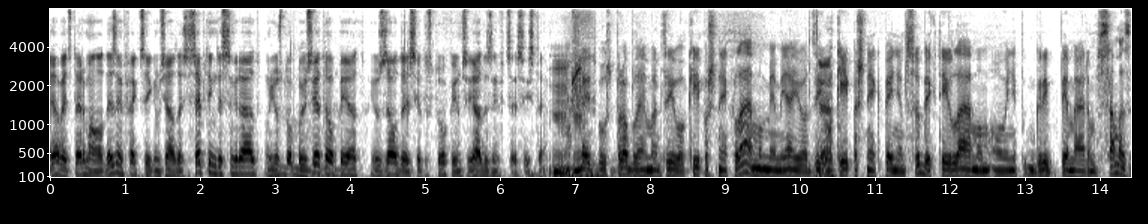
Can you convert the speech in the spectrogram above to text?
jāveic termāla dezinfekcija, jums jātaisa 70 grādi, un jūs to, ko jūs ietaupījāt, jūs zaudēsiet uz to, ka jums ir jādezinficē sistēma. Mm. Un Šeit būs problēma ar dzīvokļu īpašnieku lēmumiem, ja, jo dzīvokļu īpašnieki pieņem subjektīvu lēmumu, un viņi grib, piemēram, samaz,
